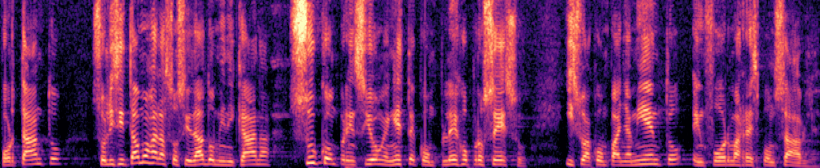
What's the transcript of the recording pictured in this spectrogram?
Por tanto, solicitamos a la sociedad dominicana su comprensión en este complejo proceso y su acompañamiento en forma responsable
